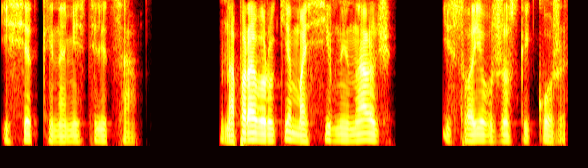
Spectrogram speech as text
и сеткой на месте лица. На правой руке массивный наруч из слоев жесткой кожи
